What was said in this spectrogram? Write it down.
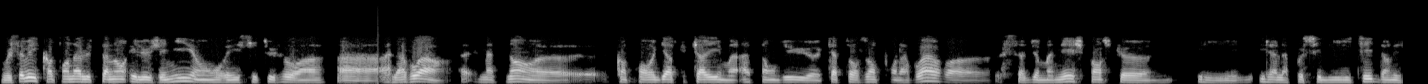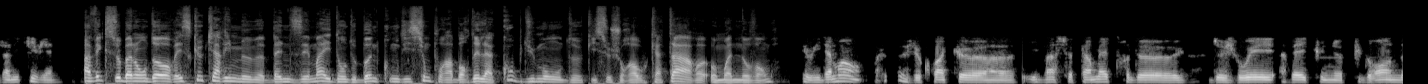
Vous savez, quand on a le talent et le génie, on réussit toujours à, à, à l'avoir. Maintenant, euh, quand on regarde que Karim a attendu 14 ans pour l'avoir, euh, Sadio Mané, je pense que il, il, a la possibilité dans les années qui viennent. Avec ce ballon d'or, est-ce que Karim Benzema est dans de bonnes conditions pour aborder la Coupe du Monde qui se jouera au Qatar au mois de novembre? Évidemment, je crois que euh, va se permettre de, de jouer avec une plus grande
